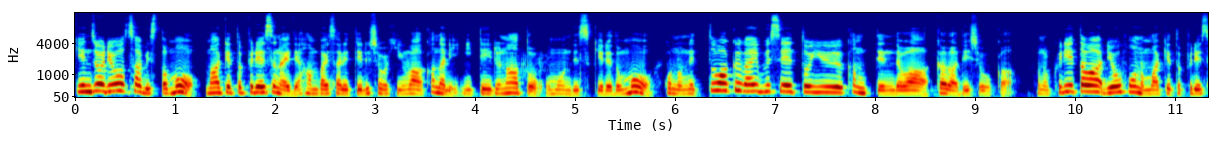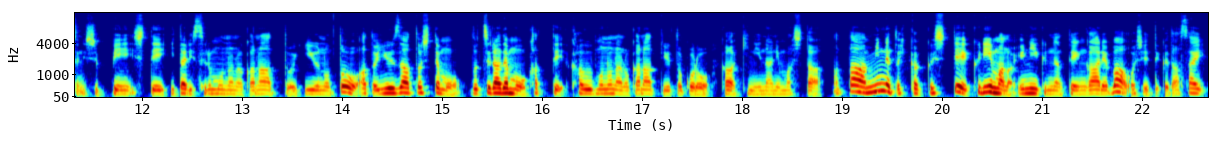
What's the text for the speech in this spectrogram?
現状両サービスともマーケットプレイス内で販売されている商品はかなり似ているなと思うんですけれどもこのネットワーク外部性という観点ではいか？がでしょうか？そのクリエイターは両方のマーケットプレイスに出品していたりするものなのかなというのとあとユーザーとしてもどちらでも買って買うものなのかなっていうところが気になりました。またミンネと比較してクリーマのユニークな点があれば教えてください。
